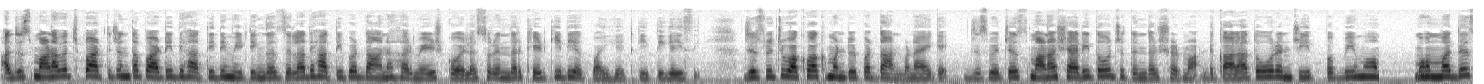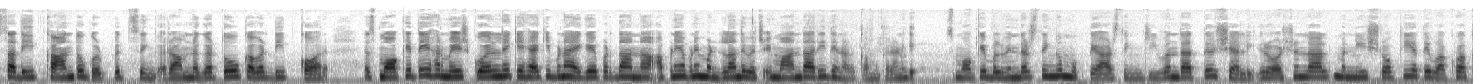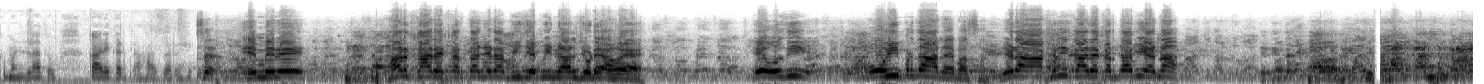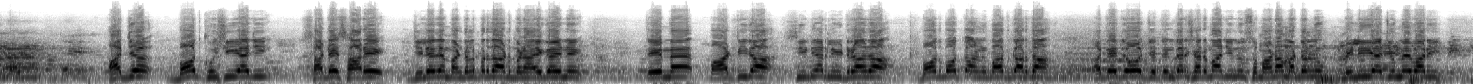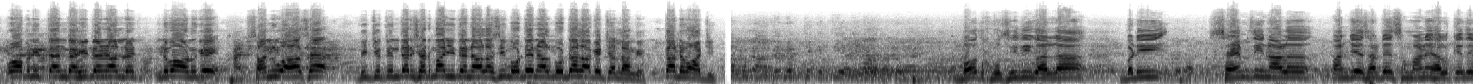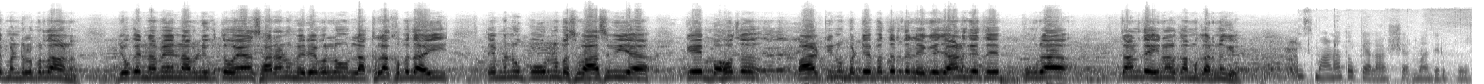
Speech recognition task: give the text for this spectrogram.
ਅੱਜ ਸਮਾਣਾ ਵਿੱਚ ਭਾਰਤੀ ਜਨਤਾ ਪਾਰਟੀ ਦਿਹਾਤੀ ਦੀ ਮੀਟਿੰਗ ਜ਼ਿਲ੍ਹਾ ਦਿਹਾਤੀ ਪ੍ਰਧਾਨ ਹਰਮੇਸ਼ ਗੋਇਲ, ਸੁਰਿੰਦਰ ਖੇੜਕੀ ਦੀ ਅਗਵਾਈ ਹੇਠ ਕੀਤੀ ਗਈ ਸੀ, ਜਿਸ ਵਿੱਚ ਵੱਖ-ਵੱਖ ਮੰਡਲ ਪ੍ਰਧਾਨ ਬਣਾਏ ਗਏ, ਜਿਸ ਵਿੱਚ ਸਮਾਣਾ ਸ਼ਹਿਰੀ ਤੋਂ ਜਤਿੰਦਰ ਸ਼ਰਮਾ, ਡਕਾਲਾ ਤੋਂ ਰਣਜੀਤ ਪੱਬੀ ਮੁਹੰਮਦ ਸਦੀਦ ਖਾਨ ਤੋਂ ਗੁਰਪ੍ਰੀਤ ਸਿੰਘ, ਰਾਮਨਗਰ ਤੋਂ ਕਵਰਦੀਪ ਕੌਰ। ਇਸ ਮੌਕੇ ਤੇ ਹਰਮੇਸ਼ ਗੋਇਲ ਨੇ ਕਿਹਾ ਕਿ ਬਣਾਏ ਗਏ ਪ੍ਰਧਾਨਾਂ ਆਪਣੇ ਆਪਣੇ ਮੰਡਲਾਂ ਦੇ ਵਿੱਚ ਇਮਾਨਦਾਰੀ ਦੇ ਨਾਲ ਕੰਮ ਕਰਨਗੇ। ਇਸ ਮੌਕੇ ਬਲਵਿੰਦਰ ਸਿੰਘ, ਮੁਖਤਿਆਰ ਸਿੰਘ, ਜੀਵਨ ਦੱਤ, ਸ਼ੈਲੀ ਰੋਸ਼ਨ ਲਾਲ ਮਨੀਸ਼ ਰੋਕੀ ਅਤੇ ਵੱਖ-ਵੱਖ ਮੰਡਲਾਂ ਤੋਂ ਕਾਰਜਕਰਤਾ ਹਾਜ਼ਰ ਰਹੇ। ਇਹ ਮੇਰੇ ਹਰ ਕਾਰਜਕਰਤਾ ਜਿਹੜਾ ਬੀਜੇਪੀ ਨਾਲ ਜੁੜਿਆ ਹੋਇਆ ਹੈ, ਇਹ ਉਹਦੀ ਉਹੀ ਪ੍ਰਧਾਨ ਹੈ ਬਸ। ਜਿਹੜਾ ਆਖਰੀ ਕਾਰਜਕਰਤਾ ਵੀ ਹੈ ਨਾ। ਅੱਜ ਬਹੁਤ ਖੁਸ਼ੀ ਹੈ ਜੀ, ਸਾਡੇ ਸਾਰੇ ਜ਼ਿਲ੍ਹੇ ਦੇ ਮੰਡਲ ਪ੍ਰਧਾਨ ਬਣਾਏ ਗਏ ਨੇ ਤੇ ਮੈਂ ਪਾਰਟੀ ਦਾ ਸੀਨੀਅਰ ਲੀਡਰਾਂ ਦਾ ਬਹੁਤ ਬਹੁਤ ਧੰਨਵਾਦ ਕਰਦਾ ਅਤੇ ਜੋ ਜਤਿੰਦਰ ਸ਼ਰਮਾ ਜੀ ਨੂੰ ਸਮਾਣਾ ਮੰਡਲ ਨੂੰ ਮਿਲੀ ਹੈ ਜ਼ਿੰਮੇਵਾਰੀ, ਉਹ ਆਪਣੀ ਤਨਦਹੀ ਦੇ ਨਾਲ ਨਿਭਾਉਣਗੇ। ਸਾਨੂੰ ਆਸ ਹੈ ਵੀ ਜਤਿੰਦਰ ਸ਼ਰਮਾ ਜੀ ਦੇ ਨਾਲ ਅਸੀਂ ਮੋਢੇ ਨਾਲ ਮੋਢਾ ਲਾ ਕੇ ਚੱਲਾਂਗੇ। ਧੰਨਵਾਦ ਜੀ। ਬਹੁਤ ਖੁਸ਼ੀ ਦੀ ਗੱਲ ਆ, ਬੜੀ ਸਹਿਮਤੀ ਨਾਲ ਪੰਜੇ ਸਾਡੇ ਸਮਾਣੇ ਹਲਕੇ ਦੇ ਮੰਡਲ ਪ੍ਰਧਾਨ, ਜੋ ਕਿ ਨਵੇਂ ਨਵ ਨਿਯੁਕਤ ਹੋਏ ਆ, ਸਾਰਿਆਂ ਨੂੰ ਮੇਰੇ ਵੱਲੋਂ ਲੱਖ ਲੱਖ ਵਧਾਈ ਤੇ ਮੈਨੂੰ ਪੂਰਨ ਵਿਸ਼ਵਾਸ ਵੀ ਆ ਕਿ ਬਹੁਤ ਪਾਰਟੀ ਨੂੰ ਵੱਡੇ ਪੱਧਰ ਤੇ ਲੈ ਕੇ ਜਾਣਗੇ ਤੇ ਪੂਰਾ ਤਨਦੇਹੀ ਨਾਲ ਕੰਮ ਕਰਨਗੇ। ਸਮਾਣਾ ਤੋਂ ਕੈਲਾਸ਼ ਸ਼ਰਮਾ ਦੀ ਰਿਪੋਰਟ।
